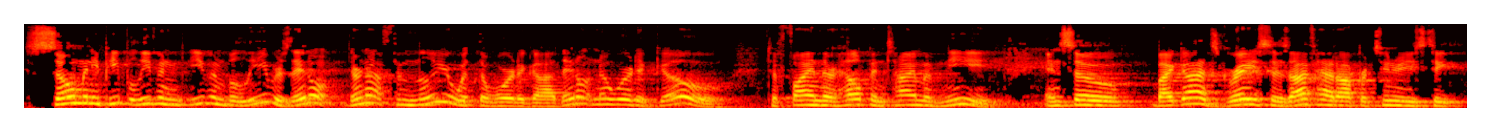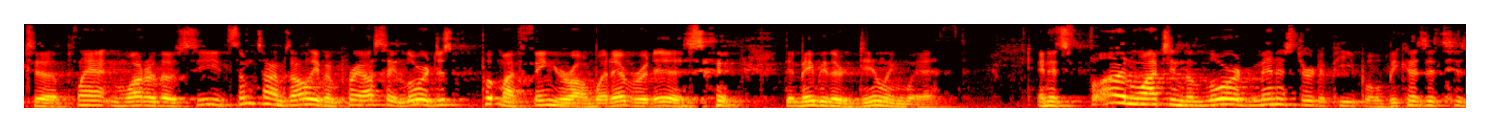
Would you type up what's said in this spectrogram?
So many people even even believers they don't they're not familiar with the word of god. They don't know where to go to find their help in time of need. And so by god's grace as i've had opportunities to, to plant and water those seeds sometimes i'll even pray. I'll say lord just put my finger on whatever it is that maybe they're dealing with and it's fun watching the Lord minister to people because it's His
